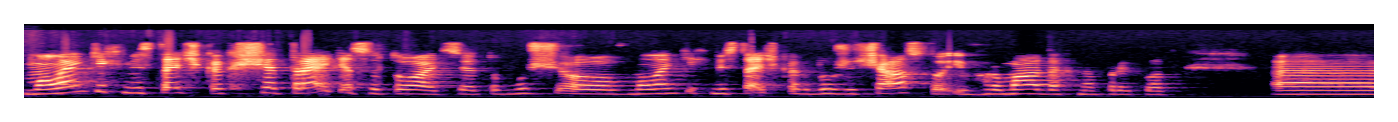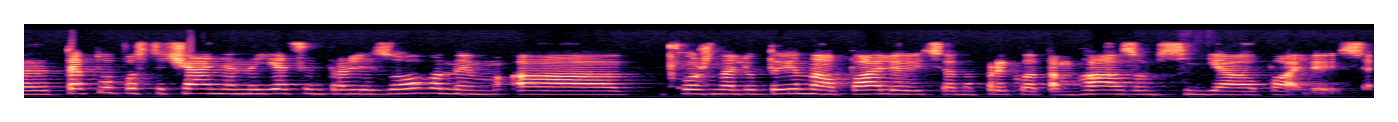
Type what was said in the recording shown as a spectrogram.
в маленьких містечках. Ще третя ситуація, тому що в маленьких містечках дуже часто і в громадах, наприклад, е, теплопостачання не є централізованим, а кожна людина опалюється, наприклад, там газом, сім'я опалюється.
